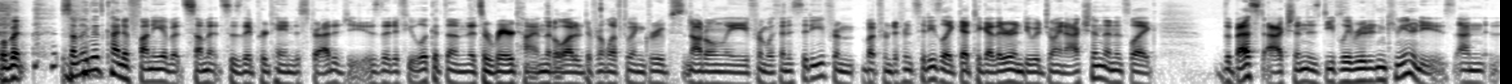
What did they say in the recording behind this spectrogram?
Well, but something that's kind of funny about summits as they pertain to strategy is that if you look at them, it's a rare time that a lot of different left wing groups, not only from within a city, from but from different cities, like get together and do a joint action. And it's like the best action is deeply rooted in communities, and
